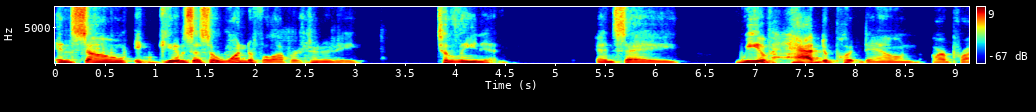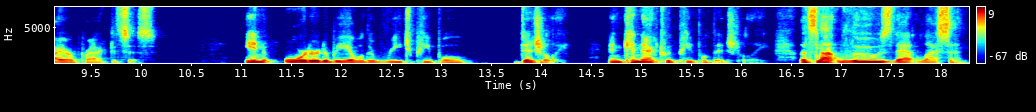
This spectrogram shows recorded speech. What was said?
And so it gives us a wonderful opportunity to lean in and say we have had to put down our prior practices in order to be able to reach people digitally and connect with people digitally. Let's not lose that lesson,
